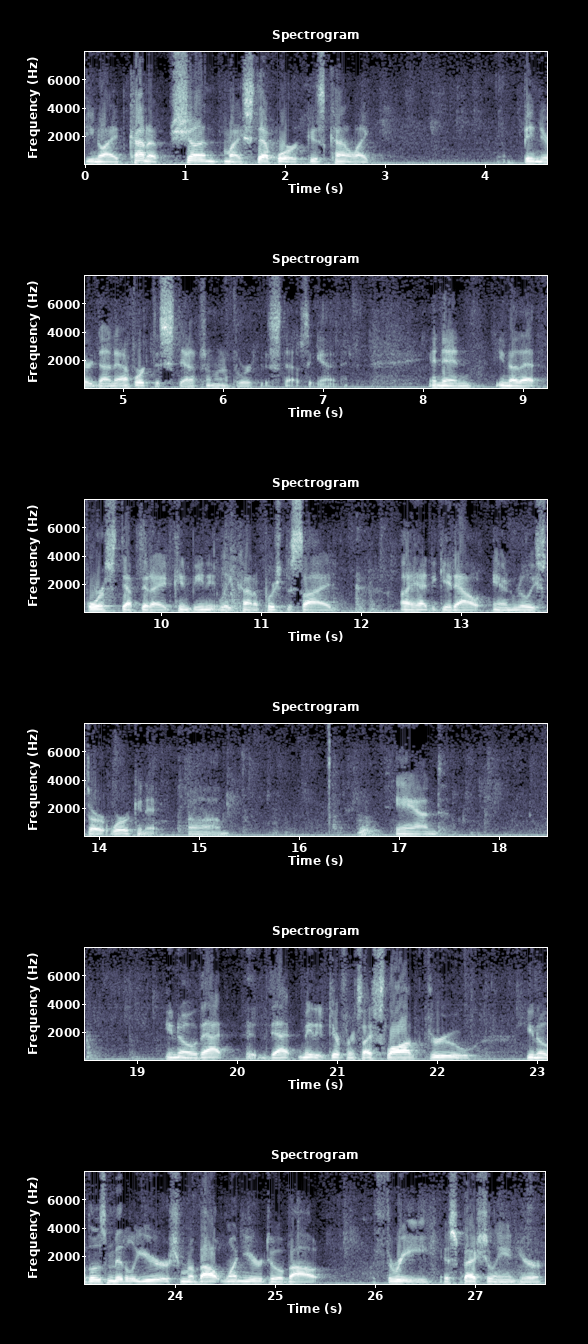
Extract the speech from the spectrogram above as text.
you know, I kind of shunned my step work as kind of like been there, done that. I've worked the steps. I'm going to have to work the steps again. And then, you know, that fourth step that I had conveniently kind of pushed aside, I had to get out and really start working it. Um, and you know that that made a difference. I slogged through, you know, those middle years from about one year to about three, especially in here,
